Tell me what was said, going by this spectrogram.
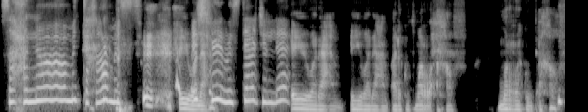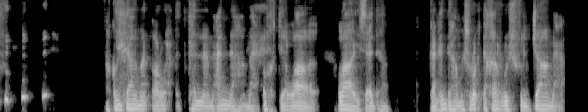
صح نعم أنت خامس. أيوه إيش نعم. في مستعجل ليه؟ أيوه نعم. أيوه نعم. أنا كنت مرة أخاف. مرة كنت أخاف. فكنت دائما أروح أتكلم عنها مع أختي الله الله يسعدها. كان عندها مشروع تخرج في الجامعة.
